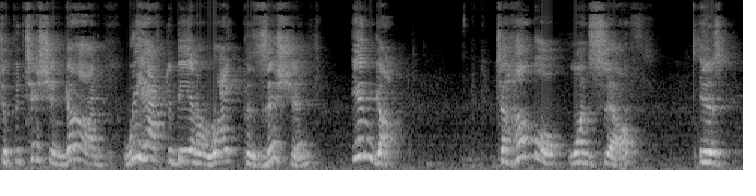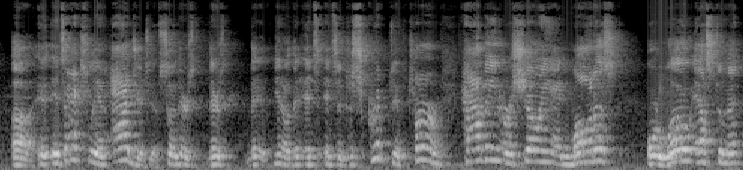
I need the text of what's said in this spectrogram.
to petition God, we have to be in a right position in God. To humble oneself is uh, it's actually an adjective. So there's there's the, you know it's it's a descriptive term having or showing a modest or low estimate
